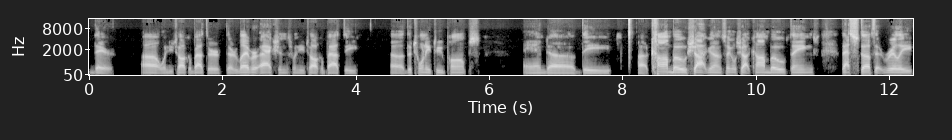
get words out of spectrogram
there. Uh, when you talk about their their lever actions, when you talk about the uh, the 22 pumps and uh, the uh, combo shotgun, single shot combo things. That stuff that really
